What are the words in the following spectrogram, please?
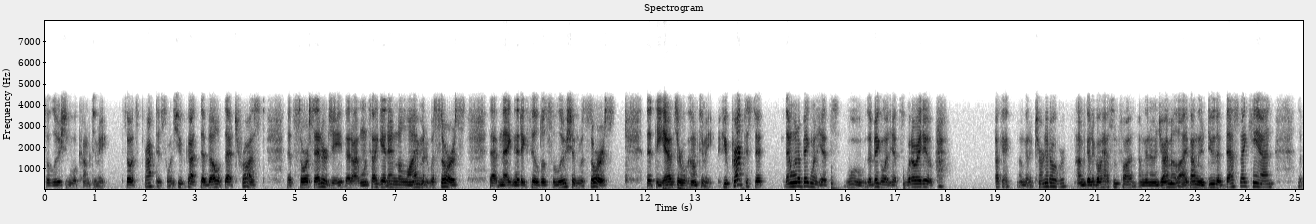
solution will come to me. So it's practice. Once you've got developed that trust, that source energy, that I, once I get in alignment with source, that magnetic field of solution with source, that the answer will come to me. If you practiced it, then when a big one hits, ooh, the big one hits, what do I do? okay, I'm going to turn it over. I'm going to go have some fun. I'm going to enjoy my life. I'm going to do the best I can to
